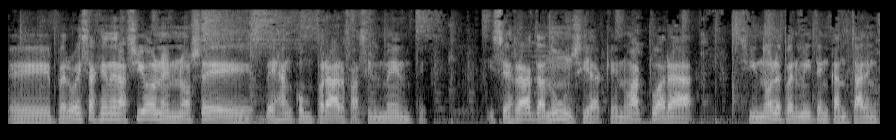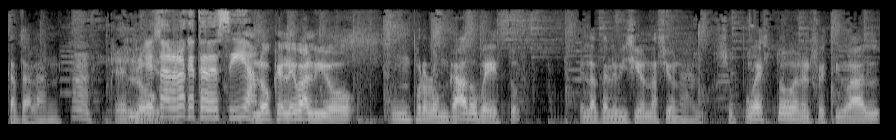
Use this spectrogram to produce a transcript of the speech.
Eh, pero esas generaciones no se dejan comprar fácilmente y Serrat anuncia que no actuará si no le permiten cantar en catalán. Lo- Eso era lo que te decía. lo que le valió un prolongado veto en la televisión nacional. Su puesto en el festival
